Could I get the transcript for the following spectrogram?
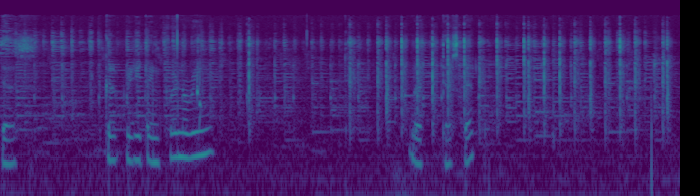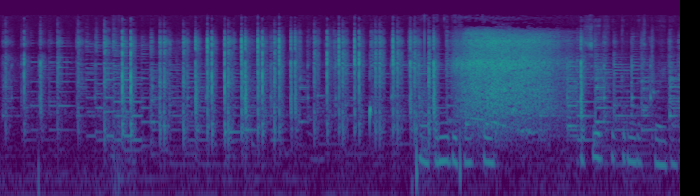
Does gonna create the inferno ring. That does that. Now can you be faster? Let's see if we can destroy that.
